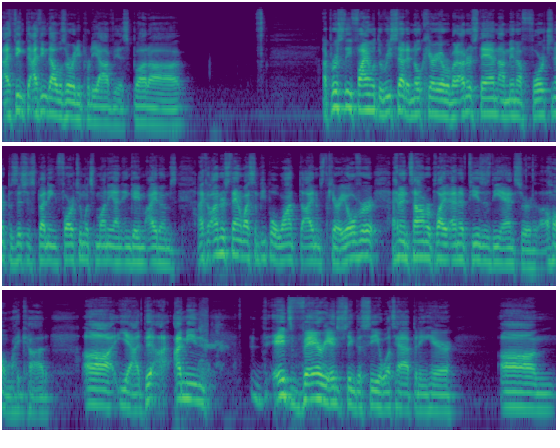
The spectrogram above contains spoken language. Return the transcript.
I think I think that was already pretty obvious. But uh, I personally fine with the reset and no carryover, but I understand I'm in a fortunate position spending far too much money on in-game items. I can understand why some people want the items to carry over. And then Tom replied, NFTs is the answer. Oh my god. Uh, yeah. Th- I mean, it's very interesting to see what's happening here. Um,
